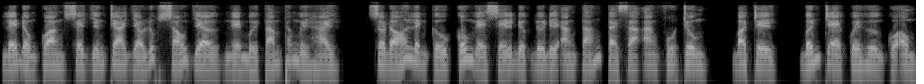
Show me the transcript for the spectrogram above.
lễ đồng quan sẽ diễn ra vào lúc 6 giờ ngày 18 tháng 12. Sau đó linh cữu cố nghệ sĩ được đưa đi an táng tại xã An Phú Trung, Ba Trì, Bến Tre quê hương của ông.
